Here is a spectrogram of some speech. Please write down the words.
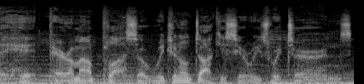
hit Paramount Plus original docuseries returns.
